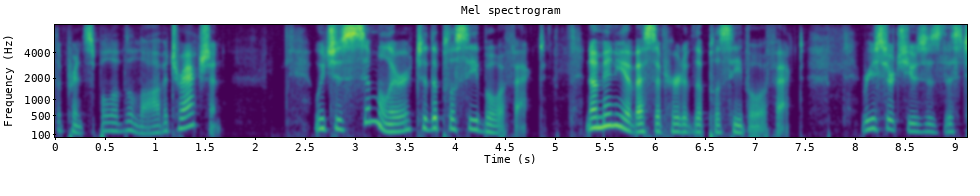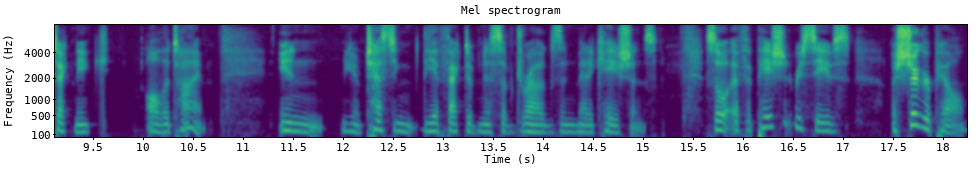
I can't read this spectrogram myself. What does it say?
the principle of the law of attraction, which is similar to the placebo effect. Now, many of us have heard of the placebo effect. Research uses this technique all the time in you know testing the effectiveness of drugs and medications. So if a patient receives a sugar pill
